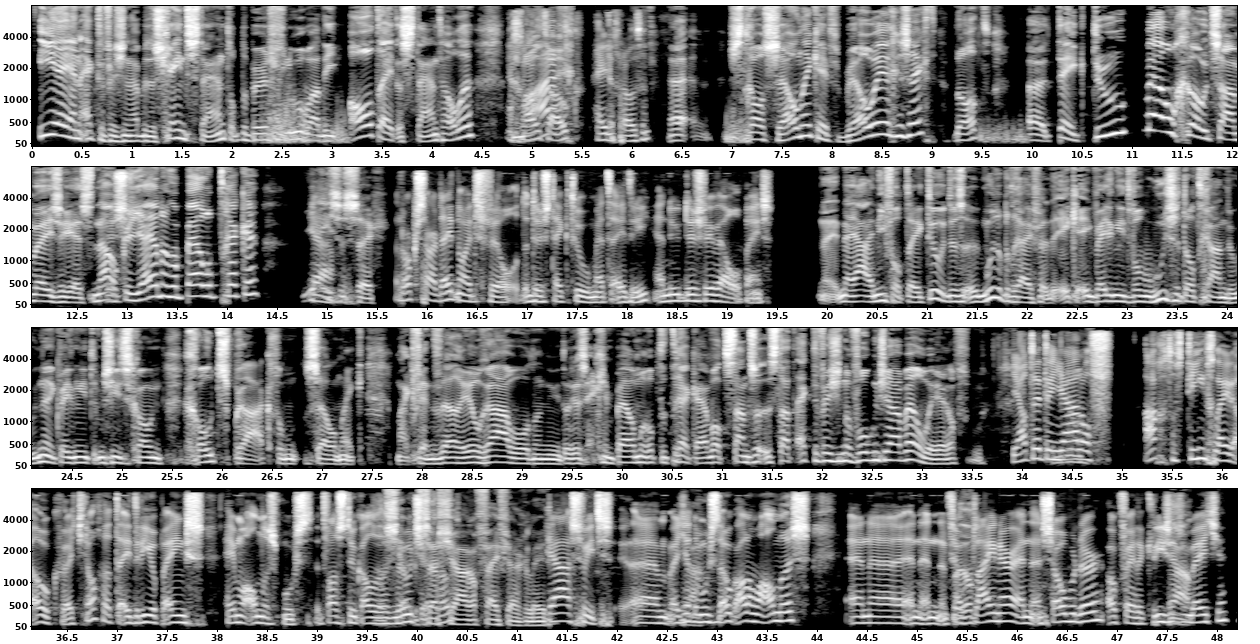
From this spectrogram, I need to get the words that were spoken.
EA, en Activision hebben dus geen stand op de beursvloer waar die altijd een stand hadden. En grote ook, hele grote. eh Strauss Zelnick heeft wel weer gezegd dat eh, Take-Two wel groots aanwezig is. Nou, Dus- kun jij er nog een pijl op trekken? Ja. Jezus zeg. Rockstar deed nooit zoveel, dus Take-Two met de E3. En nu dus weer wel opeens. Nee, nou ja, in ieder geval Take-Two. Dus het moederbedrijf. Ik, ik weet niet hoe ze dat gaan doen. En ik weet niet, misschien is het gewoon grootspraak van Zelnick. Maar ik vind het wel heel raar worden nu. Er is echt geen pijl meer op te trekken. Hè. Wat staan ze, staat Activision er volgend jaar wel weer? Of, Je had dit een jaar of acht of tien geleden ook, weet je nog? Dat de E3 opeens helemaal anders moest. Het was natuurlijk altijd zes, huge. en zes jaar of vijf jaar geleden. Ja, zoiets. Ehm, weet je, Ja. dan moest het ook allemaal anders. En, eh, en, en veel dat- kleiner en, en soberder. Ook vanwege de crisis Ja. een beetje.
